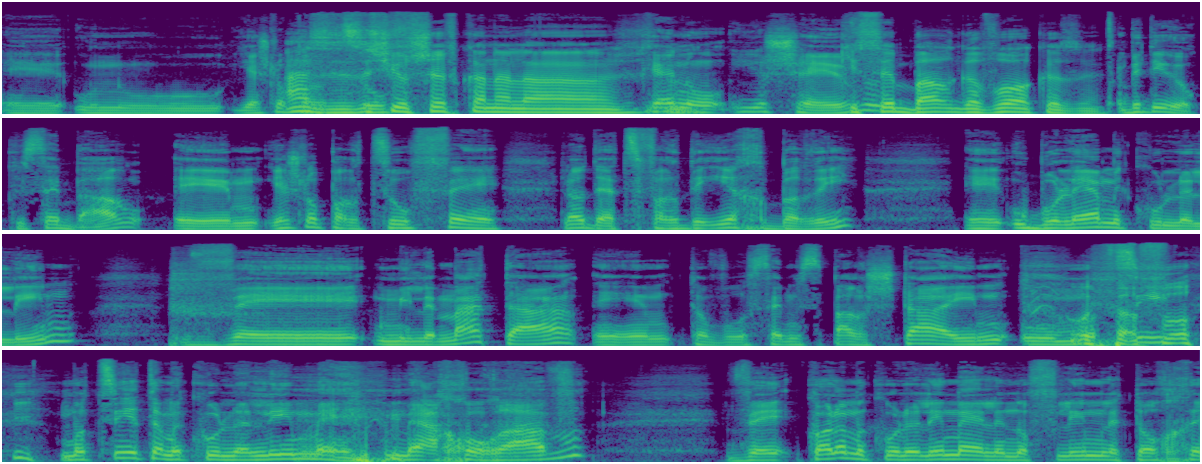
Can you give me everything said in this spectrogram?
אה, הוא, יש לו 아, פרצוף... אה, זה זה שיושב כאן על ה... כן, הוא יושב. כיסא בר גבוה כזה. בדיוק, כיסא בר. אה, יש לו פרצוף, אה, לא יודע, צפרדעי עכברי. אה, הוא בולע מקוללים. ומלמטה, אה, טוב, הוא עושה מספר שתיים, הוא מוציא, מוציא את המקוללים אה, מאחוריו, וכל המקוללים האלה נופלים לתוך uh,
